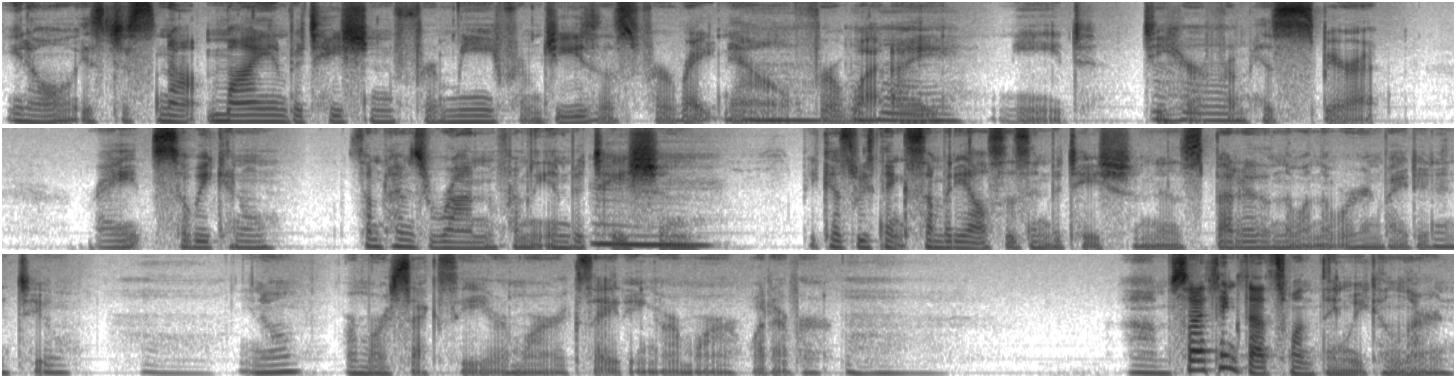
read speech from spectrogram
you know, is just not my invitation for me from Jesus for right now, mm-hmm. for what I mm-hmm. need to hear mm-hmm. from his spirit. Right. So we can sometimes run from the mm. invitation because we think somebody else's invitation is better than the one that we're invited into, mm. you know, or more sexy or more exciting or more whatever. Um, so I think that's one thing we can learn.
